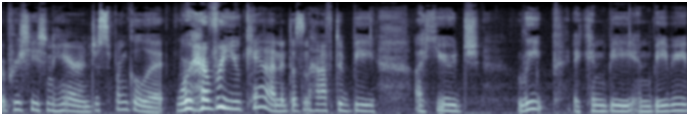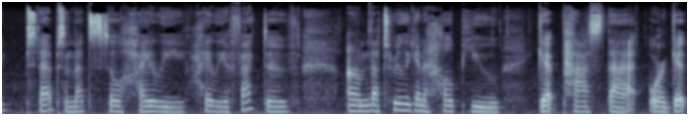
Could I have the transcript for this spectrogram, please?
appreciation here, and just sprinkle it wherever you can. It doesn't have to be a huge leap, it can be in baby steps, and that's still highly, highly effective. Um, that's really going to help you get past that or get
